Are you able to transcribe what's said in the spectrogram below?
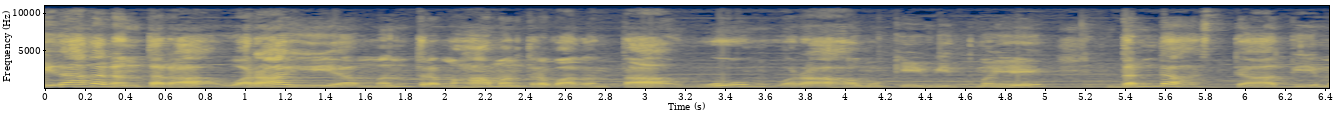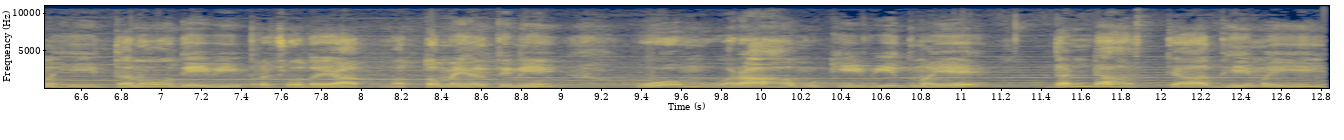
ಇದಾದ ನಂತರ ವರಾಹಿಯ ಮಂತ್ರ ಮಹಾಮಂತ್ರವಾದಂಥ ಓಂ ವರಾಹಮುಖಿ ವಿದ್ಮಯೇ ದಂಡಹಸ್ತ್ಯ ಧೀಮಹಿ ತನೋದೇವಿ ಪ್ರಚೋದಯಾತ್. ಮತ್ತೊಮ್ಮೆ ಹೇಳ್ತೀನಿ, ಓಂ ವರಾಹಮುಖಿ ವಿದ್ಮಯೇ ದಂಡಹಸ್ತ್ಯ ಧೀಮಯಿ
